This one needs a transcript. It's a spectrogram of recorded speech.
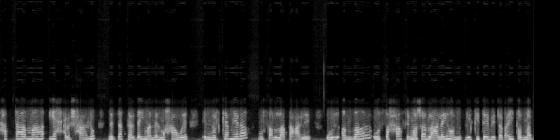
حتى ما يحرج حاله نتذكر دائما المحاور إنه الكاميرا مسلطة عليه. والأنظار والصحافة ما شاء الله عليهم الكتابة تبعيتهم ما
